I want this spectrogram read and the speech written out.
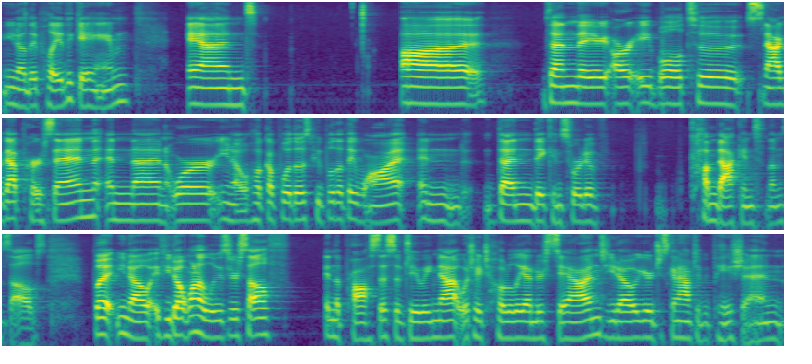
You know, they play the game and uh then they are able to snag that person and then or you know hook up with those people that they want and then they can sort of come back into themselves but you know if you don't want to lose yourself in the process of doing that, which I totally understand, you know, you're just going to have to be patient.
